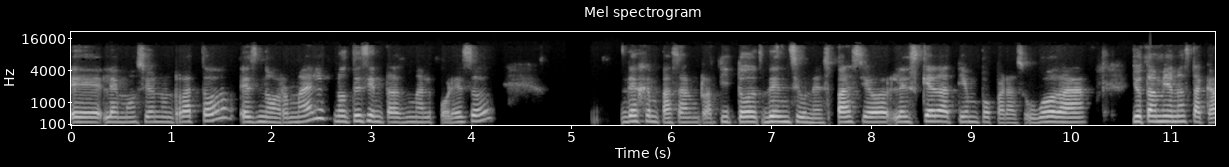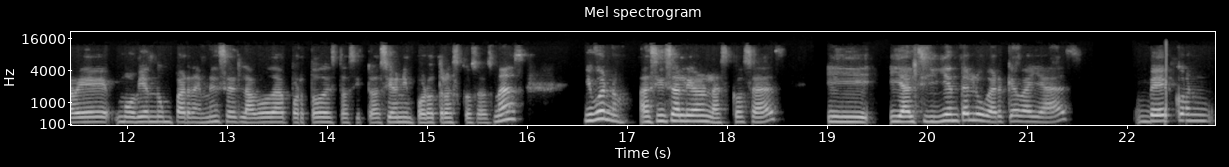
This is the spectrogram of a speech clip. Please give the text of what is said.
eh, la emoción un rato, es normal, no te sientas mal por eso dejen pasar un ratito, dense un espacio, les queda tiempo para su boda. Yo también hasta acabé moviendo un par de meses la boda por toda esta situación y por otras cosas más. Y bueno, así salieron las cosas. Y, al siguiente lugar que vayas, ve con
